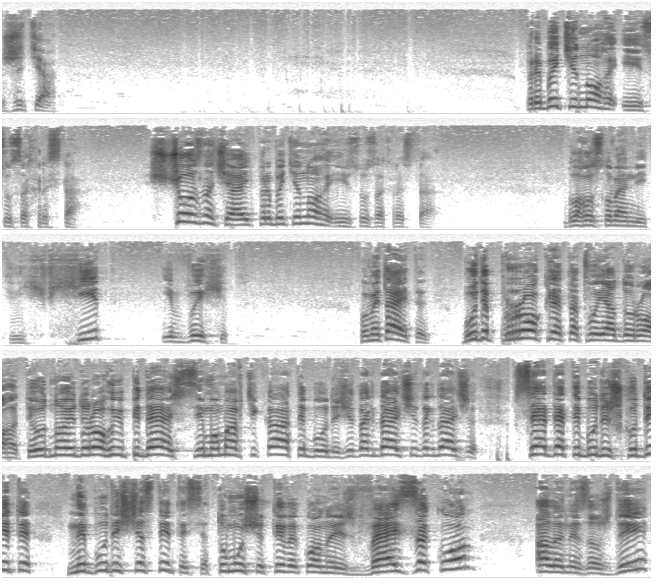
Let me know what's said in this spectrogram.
життя. Прибиті ноги Ісуса Христа. Що означають прибиті ноги Ісуса Христа? Благословенний твій вхід і вихід. Пам'ятаєте, буде проклята твоя дорога. Ти одною дорогою підеш, сімома втікати будеш і так далі. і так далі. Все, де ти будеш ходити, не буде щаститися, тому що ти виконуєш весь закон, але не завжди.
